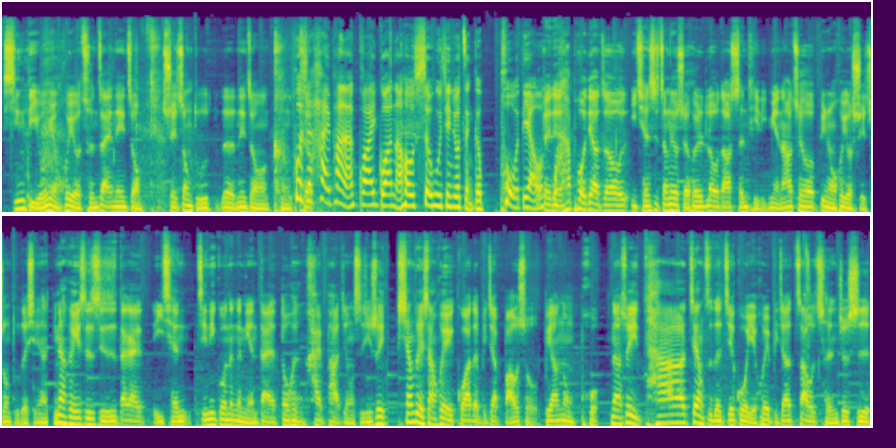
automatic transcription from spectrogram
心底永远会有存在那种水中毒的那种可能，或是害怕啊刮一刮，然后射护线就整个。破掉，对对，它破掉之后，以前是蒸馏水会漏到身体里面，然后最后病人会有水中毒的现象。泌尿科医师其实大概以前经历过那个年代，都会很害怕这种事情，所以相对上会刮的比较保守，不要弄破。那所以他这样子的结果也会比较造成，就是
